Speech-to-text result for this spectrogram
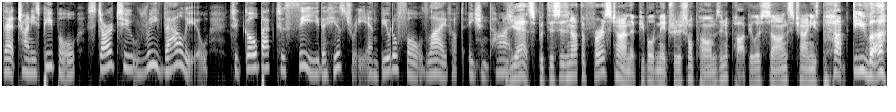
that Chinese people start to revalue to go back to see the history and beautiful life of the ancient times. Yes, but this is not the first time that people have made traditional poems into popular songs. Chinese pop diva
